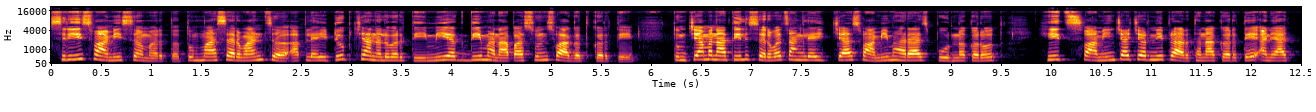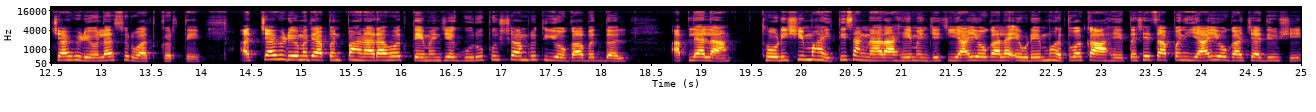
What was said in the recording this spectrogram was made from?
श्री स्वामी समर्थ. तुम्हा सर्वांचं आपल्या यूट्यूब चॅनलवरती मी अगदी मनापासून स्वागत करते. तुमच्या मनातील सर्व चांगल्या इच्छा स्वामी महाराज पूर्ण करोत. हीच स्वामींच्या चरणी प्रार्थना करते आणि आजच्या व्हिडिओला सुरुवात करते. आजच्या व्हिडिओमध्ये आपण पाहणार आहोत ते म्हणजे गुरुपुष्यामृत योगाबद्दल. आपल्याला थोडीशी माहिती सांगणार आहे म्हणजेच या योगाला एवढे महत्त्व का आहे? तसेच आपण या योगाच्या दिवशी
